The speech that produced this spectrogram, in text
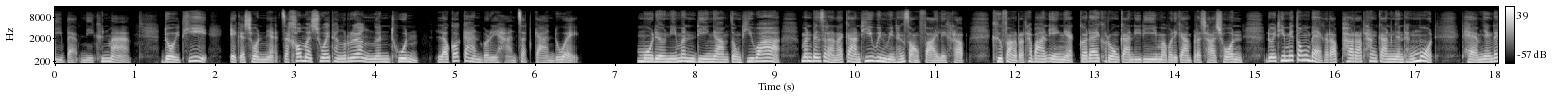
ดีๆ แบบนี้ขึ้นมา โดยที่เอกชนเนี่ยจะเข้ามาช่วยทั้งเรื่องเงินทุน แล้วก็การบริหารจัดการด้วย โมเดลนี้มันดีงามตรงที่ว่ามันเป็นสถานการณ์ที่วินวินทั้งสองฝ่ายเลยครับ คือฝั่งรัฐบาลเองเนี่ยก็ได้โครงการดีๆ มาบริการประชาชน โดยที่ไม่ต้องแบกรับภาระทางการเงินทั้งหมด แถมยังได้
